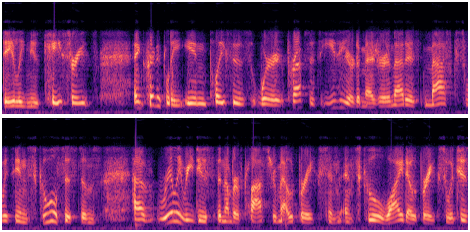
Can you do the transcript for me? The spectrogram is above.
daily new case rates. And critically, in places where perhaps it's easier to measure, and that is masks within school systems, have really reduced the number of classroom outbreaks and, and school-wide outbreaks, which is,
